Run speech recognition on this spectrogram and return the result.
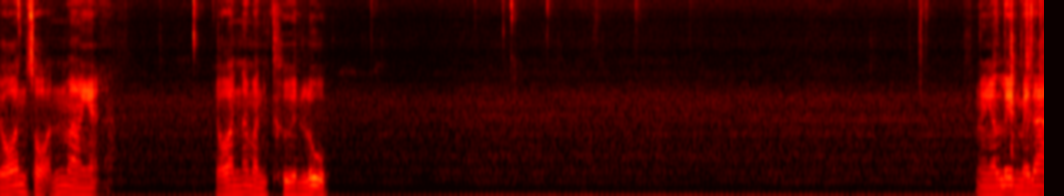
ย้อนสอนมาเงี้ย ย้อนให้มันคืนรูป ไม่งั้นเล่นไม่ได้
